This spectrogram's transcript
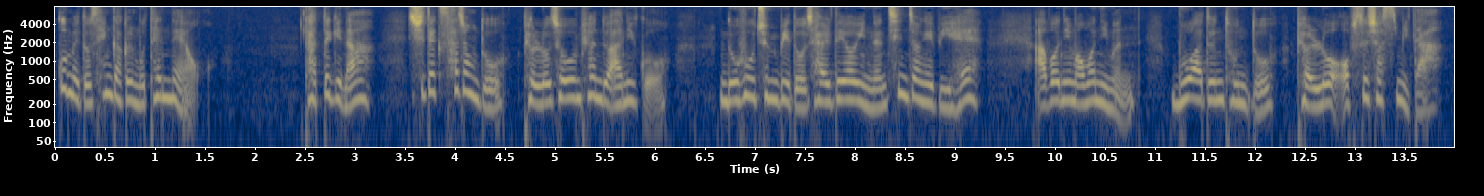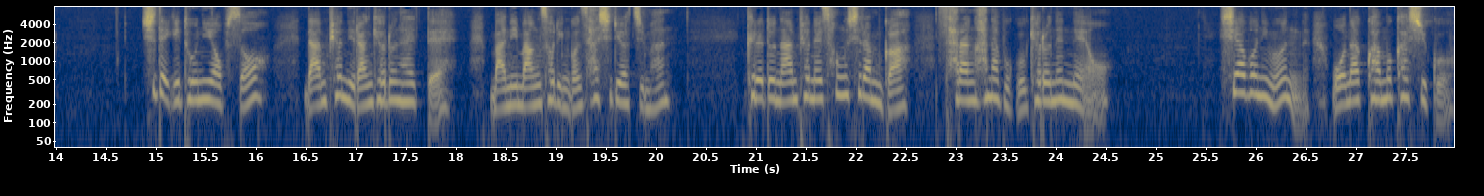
꿈에도 생각을 못했네요. 가뜩이나 시댁 사정도 별로 좋은 편도 아니고 노후 준비도 잘 되어 있는 친정에 비해 아버님 어머님은 모아둔 돈도 별로 없으셨습니다. 시댁이 돈이 없어 남편이랑 결혼할 때 많이 망설인 건 사실이었지만 그래도 남편의 성실함과 사랑 하나 보고 결혼했네요. 시아버님은 워낙 과묵하시고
